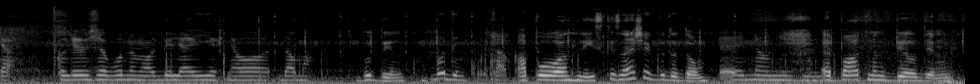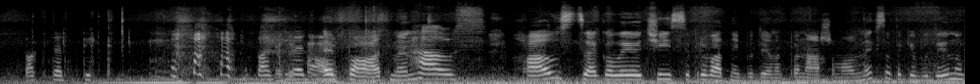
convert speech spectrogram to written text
Да. Коли вже будемо біля їхнього дома. Будинку. Будинку, так. А по-англійськи знаєш, як буде дом? Е, ну, не знаю. Apartment building. Пактер пік. Пактер Apartment. хаус. House – це коли чийсь приватний будинок по-нашому. А в них все-таки будинок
